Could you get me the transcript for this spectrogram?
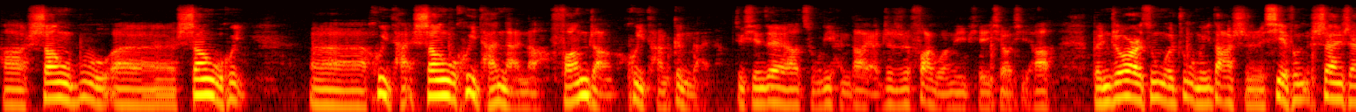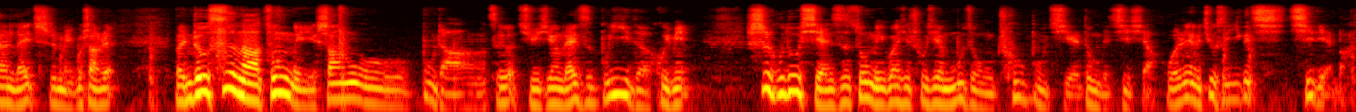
啊，商务部呃商务会呃会谈，商务会谈难呐，防长会谈更难就现在啊，阻力很大呀。这是法国那一篇消息啊。本周二，中国驻美大使谢峰姗姗来迟美国上任。本周四呢，中美商务部长则举行来之不易的会面。似乎都显示中美关系出现某种初步解冻的迹象。我认为就是一个起起点吧，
